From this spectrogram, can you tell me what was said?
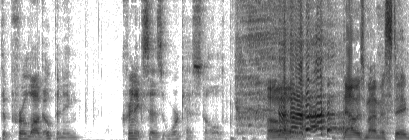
the prologue opening, Krennic says work has stalled. Oh, that was my mistake.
